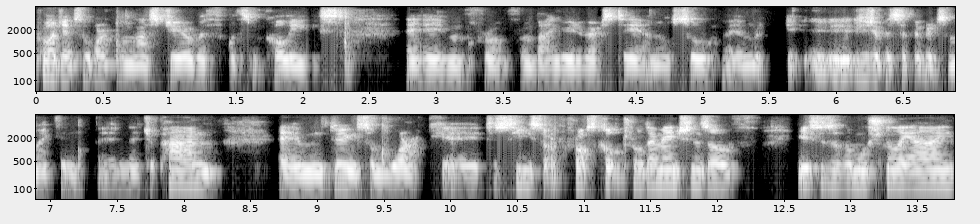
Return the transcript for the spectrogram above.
projects we worked on last year with, with some colleagues um, from, from Bangor University and also um, Asia Pacific Ritsumeikan, in Japan, um, doing some work uh, to see sort of cross-cultural dimensions of uses of emotional AI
